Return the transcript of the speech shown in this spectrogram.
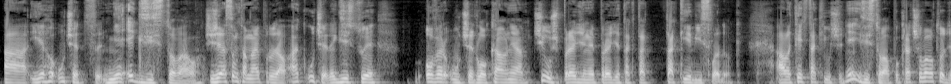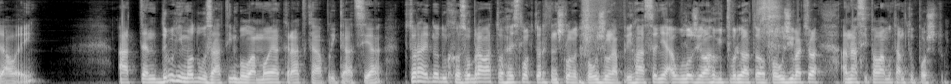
a jeho účet neexistoval, čiže ja som tam najprv dal, ak účet existuje, over účet lokálne, či už prejde, neprejde, tak, tak taký je výsledok. Ale keď taký účet neexistoval, pokračoval to ďalej, a ten druhý modul za tým bola moja krátka aplikácia, ktorá jednoducho zobrala to heslo, ktoré ten človek použil na prihlásenie a uložila ho, vytvorila toho používateľa a nasypala mu tam tú poštu.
